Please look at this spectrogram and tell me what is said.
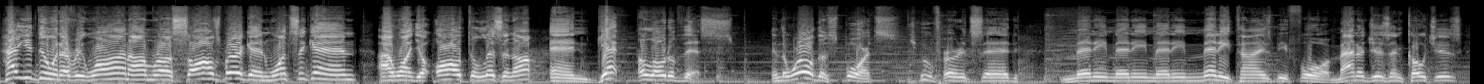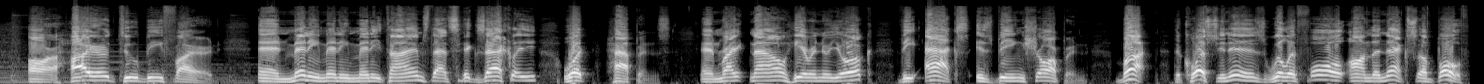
How you doing, everyone? I'm Russ Salzberg, and once again, I want you all to listen up and get a load of this. In the world of sports, you've heard it said many, many, many, many times before. Managers and coaches are hired to be fired. And many, many, many times, that's exactly what happens. And right now, here in New York, the axe is being sharpened. But the question is, will it fall on the necks of both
